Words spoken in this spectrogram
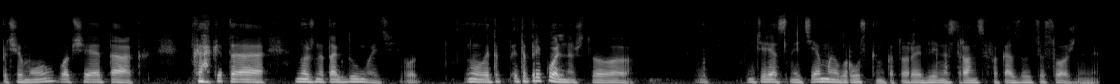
почему вообще так? Как это нужно так думать. Вот. Ну, это, это прикольно, что вот, интересные темы в русском, которые для иностранцев оказываются сложными.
